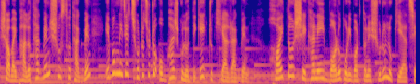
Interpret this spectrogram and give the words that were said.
সবাই ভালো থাকবেন সুস্থ থাকবেন এবং নিজের ছোট ছোট অভ্যাসগুলোর দিকে একটু খেয়াল রাখবেন। হয়তো সেখানেই বড় পরিবর্তনের শুরু লুকিয়ে আছে।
